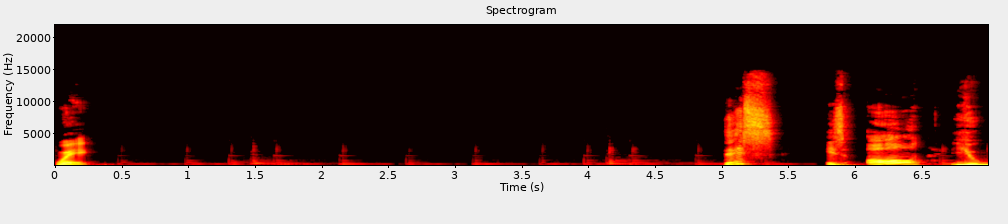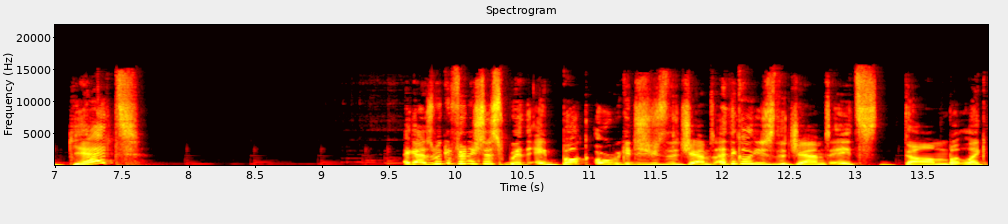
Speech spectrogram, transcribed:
Wait. This is all you get? Hey guys, we can finish this with a book or we could just use the gems. I think I'll use the gems. It's dumb, but like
